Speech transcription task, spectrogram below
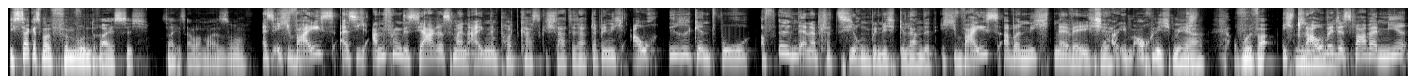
ich sag jetzt mal 35, sag ich jetzt einfach mal so. Also ich weiß, als ich Anfang des Jahres meinen eigenen Podcast gestartet habe, da bin ich auch irgendwo, auf irgendeiner Platzierung bin ich gelandet. Ich weiß aber nicht mehr welche. Aber eben auch nicht mehr. Obwohl war. Ich glaube, das war bei mir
